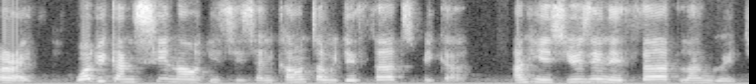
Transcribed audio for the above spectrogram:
All right. What we can see now is his encounter with a third speaker, and he's using a third language.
